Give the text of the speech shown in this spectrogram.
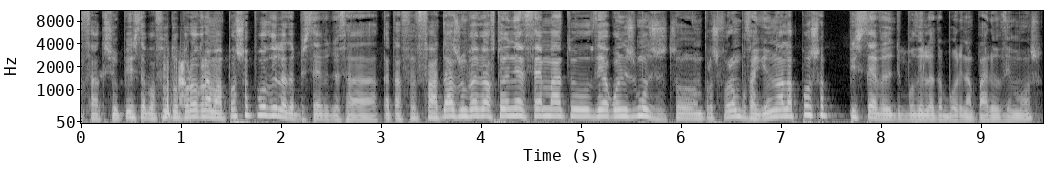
θα αξιοποιήσετε από αυτό το πρόγραμμα, πόσα ποδήλατα πιστεύετε θα καταφέρει. Φαντάζομαι βέβαια αυτό είναι θέμα του διαγωνισμού των προσφορών που θα γίνουν, αλλά πόσα πιστεύετε ότι ποδήλατα μπορεί να πάρει ο Δήμος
